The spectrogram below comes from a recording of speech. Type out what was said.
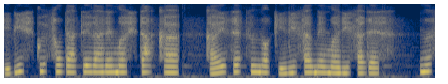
厳しく育てられましたか？解説の霧雨マリサです。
